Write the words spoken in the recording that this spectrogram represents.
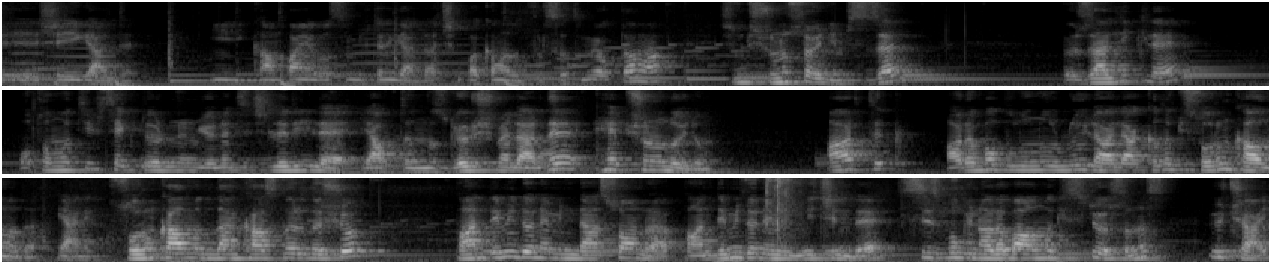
e, şeyi geldi. İyi, Kampanya basın bülteni geldi. Açıp bakamadım fırsatım yoktu ama şimdi şunu söyleyeyim size. Özellikle otomotiv sektörünün yöneticileriyle yaptığımız görüşmelerde hep şunu duydum. Artık araba bulunurluğuyla alakalı bir sorun kalmadı. Yani sorun kalmadıdan kasları da şu. Pandemi döneminden sonra, pandemi döneminin içinde siz bugün araba almak istiyorsanız 3 ay,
